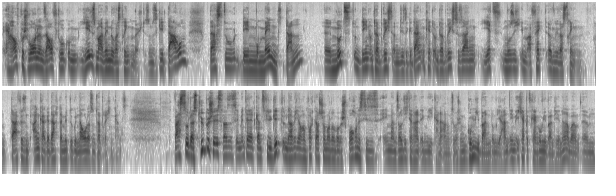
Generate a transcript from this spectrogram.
heraufbeschworenen Saufdruck, um jedes Mal, wenn du was trinken möchtest. Und es geht darum, dass du den Moment dann äh, nutzt und den unterbrichst, also diese Gedankenkette unterbrichst, zu sagen, jetzt muss ich im Affekt irgendwie was trinken. Und dafür sind Anker gedacht, damit du genau das unterbrechen kannst. Was so das Typische ist, was es im Internet ganz viel gibt, und da habe ich auch im Podcast schon mal drüber gesprochen, ist dieses, ey, man soll sich dann halt irgendwie, keine Ahnung, zum Beispiel ein Gummiband um die Hand nehmen. Ich habe jetzt kein Gummiband hier, ne, aber ähm,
